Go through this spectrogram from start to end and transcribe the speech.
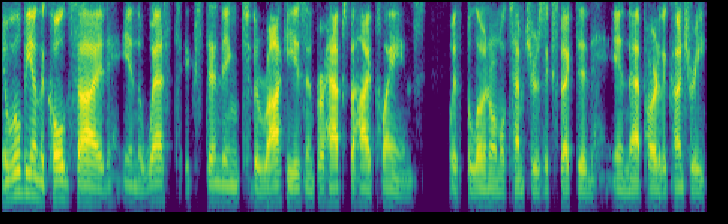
It will be on the cold side in the west, extending to the Rockies and perhaps the high plains, with below normal temperatures expected in that part of the country.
